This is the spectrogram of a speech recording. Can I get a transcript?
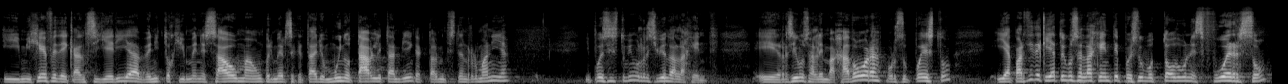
y mi jefe de Cancillería, Benito Jiménez Sauma, un primer secretario muy notable también, que actualmente está en Rumanía, y pues estuvimos recibiendo a la gente. Eh, recibimos a la embajadora, por supuesto, y a partir de que ya tuvimos a la gente, pues hubo todo un esfuerzo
